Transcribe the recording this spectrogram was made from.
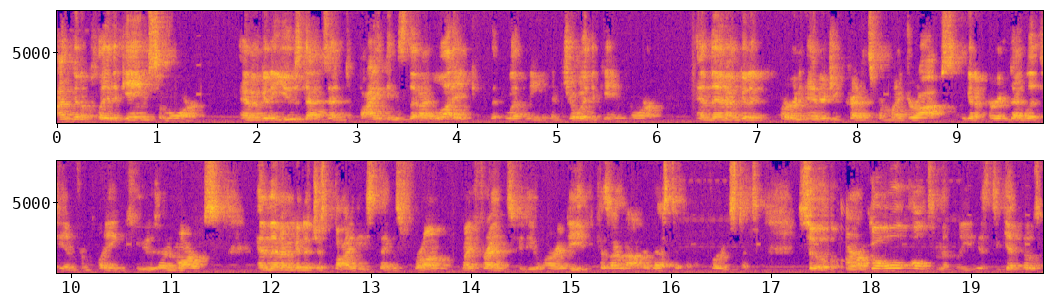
I'm going to play the game some more, and I'm going to use that Zen to buy things that I like that let me enjoy the game more. And then I'm going to earn energy credits from my drops. I'm going to earn dilithium from playing queues and marks, and then I'm going to just buy these things from my friends who do R&D because I'm not invested in it, for instance. So our goal ultimately is to get those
